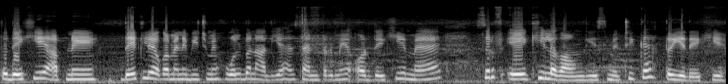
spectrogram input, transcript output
तो देखिए, आपने देख लिया होगा, मैंने बीच में होल बना दिया है सेंटर में, और देखिए, मैं सिर्फ़ एक ही लगाऊँगी इसमें, ठीक है? तो ये देखिए,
